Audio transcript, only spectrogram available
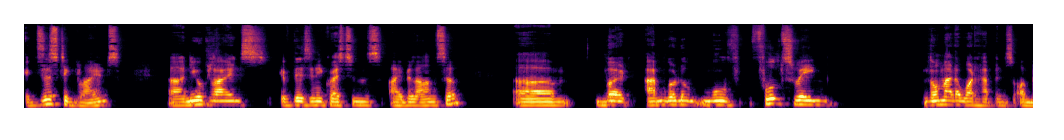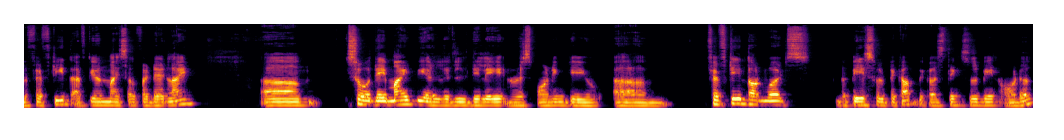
existing clients, uh, new clients, if there's any questions, I will answer. Um, but I'm going to move full swing no matter what happens on the 15th. I've given myself a deadline. Um, so there might be a little delay in responding to you. Um, 15th onwards, the pace will pick up because things will be in order.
